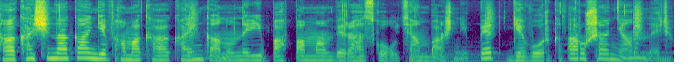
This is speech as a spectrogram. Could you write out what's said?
քաղաքաշինական եւ համակարգային կանոնների պահպանման վերահսկողության բաժնի պետ Գևորգ Արուշանյանն էր։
